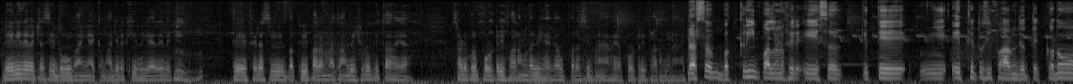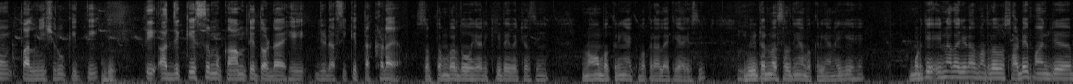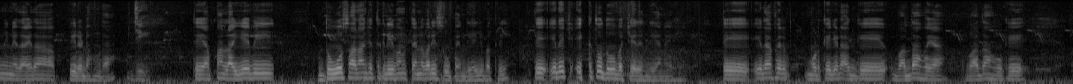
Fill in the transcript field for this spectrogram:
ਡੇਅਰੀ ਦੇ ਵਿੱਚ ਅਸੀਂ ਦੋ ਗਾਈਆਂ ਇੱਕ ਮੱਝ ਰੱਖੀ ਹੋਈ ਆ ਇਹਦੇ ਵਿੱਚ। ਤੇ ਫਿਰ ਅਸੀਂ ਬੱਕਰੀ ਪਾਲਣ ਦਾ ਕੰਮ ਵੀ ਸ਼ੁਰੂ ਕੀਤਾ ਹੋਇਆ ਸਾਡੇ ਕੋਲ ਪੋਲਟਰੀ ਫਾਰਮ ਦਾ ਵੀ ਹੈਗਾ ਉੱਪਰ ਅਸੀਂ ਬਣਾਇਆ ਹੋਇਆ ਪੋਲਟਰੀ ਫਾਰਮ ਬਣਾਇਆ ਡਾਕਟਰ ਸਾਹਿਬ ਬੱਕਰੀ ਪਾਲਣ ਫਿਰ ਇਸ ਕਿਤੇ ਇੱਥੇ ਤੁਸੀਂ ਫਾਰਮ ਦੇ ਉੱਤੇ ਕਦੋਂ ਪਾਲਣੀ ਸ਼ੁਰੂ ਕੀਤੀ? ਜੀ। ਤੇ ਅੱਜ ਕਿਸ ਮੁਕਾਮ ਤੇ ਤੁਹਾਡਾ ਇਹ ਜਿਹੜਾ ਸੀ ਕਿੱਤਾ ਖੜਾ ਆ? ਸਤੰਬਰ 2021 ਦੇ ਵਿੱਚ ਅਸੀਂ 9 ਬੱਕਰੀਆਂ ਇੱਕ ਬੱਕਰਾ ਲੈ ਕੇ ਆਏ ਸੀ। ਬੀਟਰ ਨਸਲ ਦੀਆਂ ਬੱਕਰੀਆਂ ਨੇ ਜੀ ਇਹ। ਮੁੜ ਕੇ ਇਹਨਾਂ ਦਾ ਜਿਹੜਾ ਮਤਲਬ 5.5 ਮਹੀਨੇ ਦਾ ਇਹਦਾ ਪੀਰੀਅਡ ਹੁੰਦਾ। ਜੀ। ਤੇ ਆਪਾਂ ਲਾਈਏ ਵੀ 2 ਸਾਲਾਂ 'ਚ ਤਕਰੀਬਨ 3 ਵਾਰੀ ਸੂ ਪੈਂਦੀ ਹੈ ਜੀ ਬੱਕਰੀ। ਤੇ ਇਹਦੇ 'ਚ ਇੱਕ ਤੋਂ ਦੋ ਬੱਚੇ ਦਿੰਦੀਆਂ ਨੇ ਇਹ। ਤੇ ਇਹਦਾ ਫਿਰ ਮੁੜ ਕੇ ਜਿਹੜਾ ਅੱਗੇ ਵਾਧਾ ਹੋਇਆ ਵਾਧਾ ਹੋ ਕੇ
